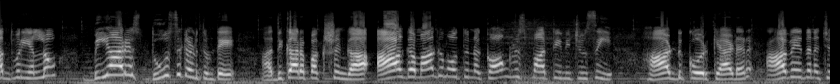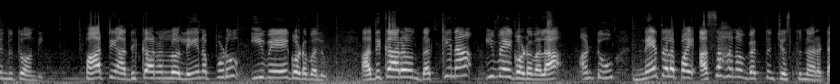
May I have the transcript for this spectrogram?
ఆధ్వర్యంలో బీఆర్ఎస్ దూసుకెడుతుంటే అధికార పక్షంగా ఆగమాగమవుతున్న కాంగ్రెస్ పార్టీని చూసి హార్డ్ కోర్ క్యాడర్ ఆవేదన చెందుతోంది. పార్టీ అధికారంలో లేనప్పుడు ఇవే గొడవలు. అధికారం దక్కినా ఇవే గొడవల అంటూ నేతలపై అసహనం వ్యక్తం చేస్తున్నారట.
